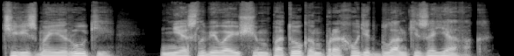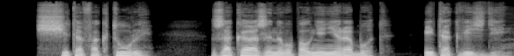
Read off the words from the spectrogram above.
Через мои руки неослабевающим потоком проходят бланки заявок, счета фактуры, заказы на выполнение работ. И так весь день.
